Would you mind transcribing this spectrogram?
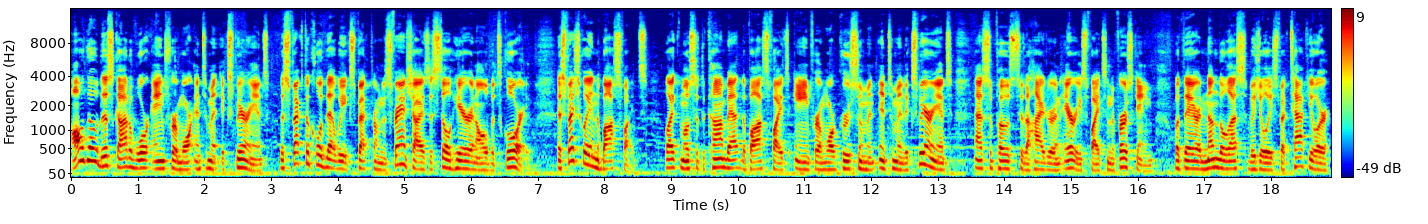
Although this God of War aims for a more intimate experience, the spectacle that we expect from this franchise is still here in all of its glory, especially in the boss fights. Like most of the combat, the boss fights aim for a more gruesome and intimate experience as opposed to the Hydra and Ares fights in the first game, but they are nonetheless visually spectacular,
